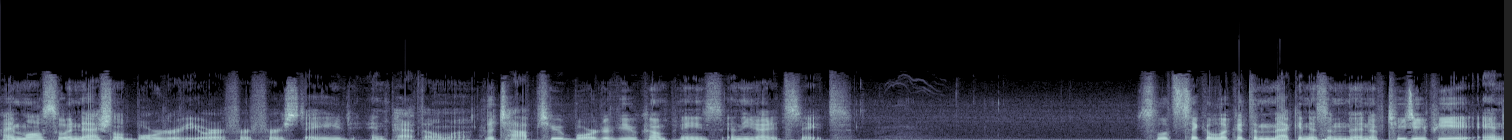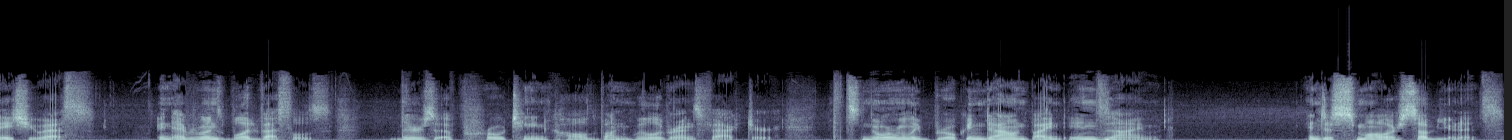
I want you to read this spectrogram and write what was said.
I am also a national board reviewer for First Aid and Pathoma, the top two board review companies in the United States. So let's take a look at the mechanism then of TTP and HUS. In everyone's blood vessels, there's a protein called von Willebrand's factor that's normally broken down by an enzyme into smaller subunits.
